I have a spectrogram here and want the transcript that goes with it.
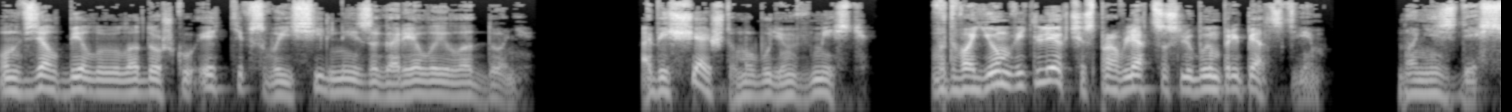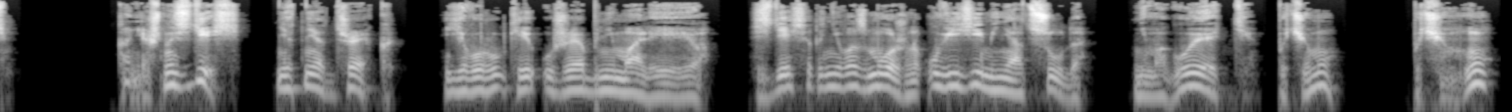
он взял белую ладошку Этти в свои сильные загорелые ладони. «Обещай, что мы будем вместе. Вдвоем ведь легче справляться с любым препятствием. Но не здесь. Конечно, здесь. Нет-нет, Джек. Его руки уже обнимали ее. Здесь это невозможно. Увези меня отсюда. Не могу, Этти. Почему? Почему?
